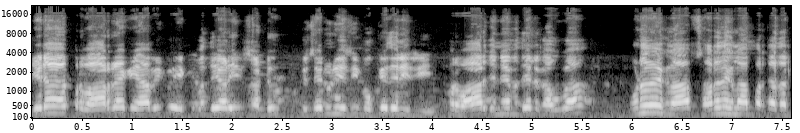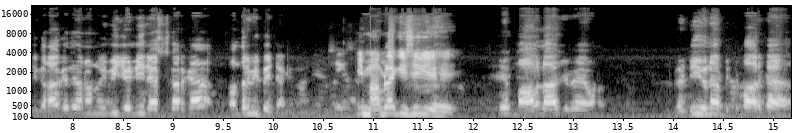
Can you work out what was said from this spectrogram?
ਜਿਹੜਾ ਪਰਿਵਾਰ ਨੇ ਕਿਹਾ ਵੀ ਕੋਈ ਇੱਕ ਬੰਦੇ ਵਾਲੀ ਸਾਡੂ ਕਿਸੇ ਨੂੰ ਨਹੀਂ ਅਸੀਂ ਮੌਕੇ ਦੇ ਨਹੀਂ ਸੀ ਪਰਿਵਾਰ ਜਿੰਨੇ ਬੰਦੇ ਲਗਾਊਗਾ ਉਹਨਾਂ ਦੇ ਖਿਲਾਫ ਸਾਰਿਆਂ ਦੇ ਖਿਲਾਫ ਪਰਚਾ ਦਰਜ ਕਰਾਂਗੇ ਤੇ ਉਹਨਾਂ ਨੂੰ ਇਮੀਡੀਏਟਲੀ ਅਰੈਸਟ ਕਰਕੇ ਅੰਦਰ ਵੀ ਭੇਜਾਂਗੇ। ਕੀ ਮਾਮਲਾ ਕੀ ਸੀ ਜੀ ਇਹ? ਇਹ ਮਾਮਲਾ ਜਿਵੇਂ ਹੁਣ ਗੱਡੀ ਉਹਨਾਂ ਵਿੱਚ ਮਾਰ ਗਿਆ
